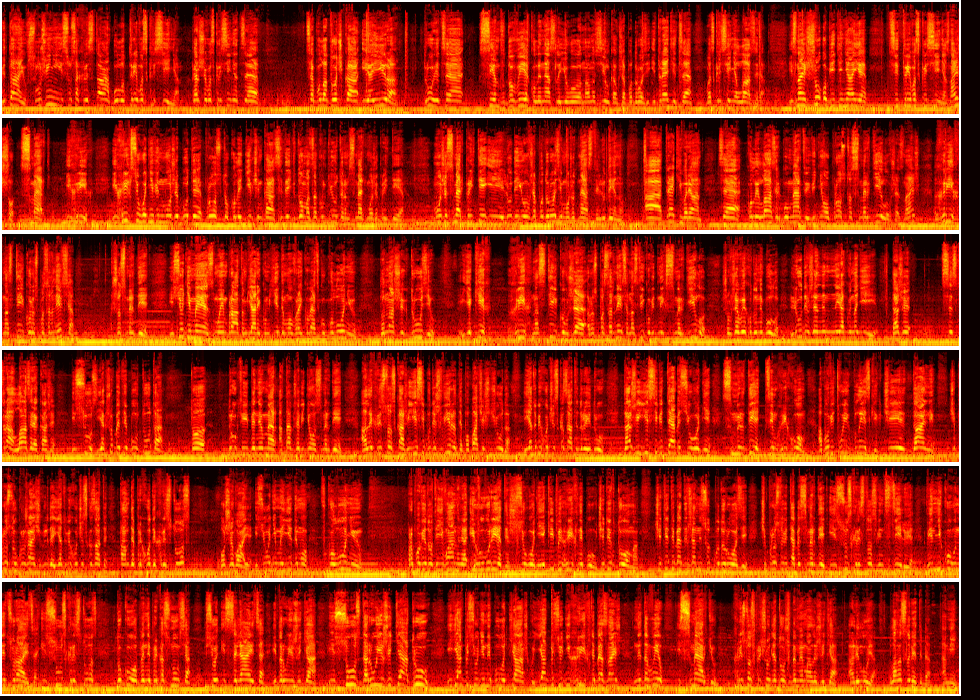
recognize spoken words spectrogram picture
Вітаю! В служінні Ісуса Христа було три Воскресіння. Перше Воскресіння це, це була дочка Іаїра, друге це син вдови, коли несли його на носілках вже по дорозі. І третє це Воскресіння Лазаря. І знаєш, що об'єднає ці три Воскресіння? Знаєш що? Смерть і гріх. І гріх сьогодні він може бути просто, коли дівчинка сидить вдома за комп'ютером, смерть може прийти. Може смерть прийти, і люди його вже по дорозі можуть нести людину. А третій варіант це коли Лазар був мертвий, від нього просто смерділо вже. Знаєш, гріх настільки розпространився, що смердить. І сьогодні ми з моїм братом Яриком їдемо в Райковецьку колонію до наших друзів, яких гріх настільки вже розпространився, настільки від них смерділо, що вже виходу не було. Люди вже ніякої надії. Даже сестра Лазаря каже: Ісус, якщо би ти був тут, то друг твій би не вмер, а так вже від нього смердить. Але Христос каже: якщо будеш вірити, побачиш чудо. І я тобі хочу сказати, дорогий друг, навіть якщо від тебе сьогодні смердить цим гріхом, або від твоїх близьких, чи дальніх, чи просто окружаючих людей, я тобі хочу сказати, там, де приходить Христос, оживає. І сьогодні ми їдемо в колонію проповідувати Євангелія і говорити ж сьогодні, який би гріх не був, чи ти вдома, чи ти тебе вже несуть по дорозі, чи просто від тебе смердить. Ісус Христос Він зцілює. Він нікого не цурається. Ісус Христос, до кого би не прикоснувся, все ісцеляється і дарує життя. Ісус дарує життя, друг. І як би сьогодні не було тяжко, як би сьогодні гріх тебе, знаєш, не давив із смертю. Христос прийшов для того, щоб ми мали життя. Алілуя. Благослови тебе. Амінь.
